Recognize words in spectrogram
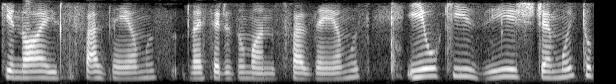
que nós fazemos, nós seres humanos fazemos, e o que existe é muito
